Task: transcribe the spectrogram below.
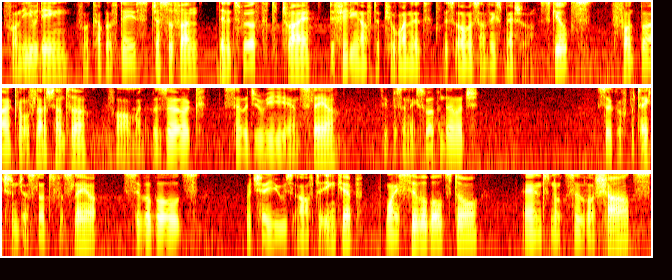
for an evening, for a couple of days, just for fun, then it's worth to try. The feeling after pure one hit is always something special. Skills, front bar camouflage hunter for my berserk, savagery and slayer. 3% extra weapon damage. Circle of Protection, just slotted for Slayer. Silver Bolts, which I use after Incap. Why Silver Bolts though? And not Silver Shards?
